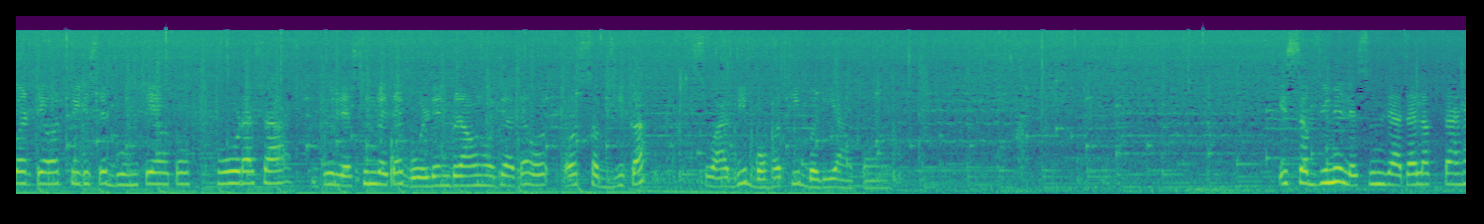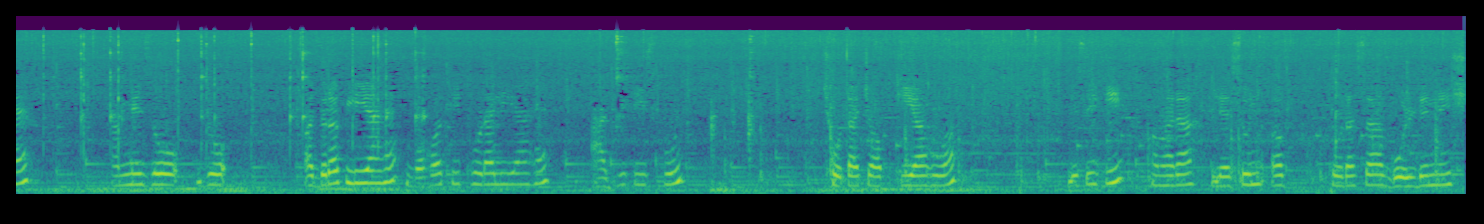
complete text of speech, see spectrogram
करते हैं और फिर इसे भूनते हैं तो थोड़ा सा जो लहसुन रहता है गोल्डन ब्राउन हो जाता है और, और सब्ज़ी का स्वाद भी बहुत ही बढ़िया आता है। इस सब्ज़ी में लहसुन ज़्यादा लगता है। हमने जो जो अदरक लिया है, बहुत ही थोड़ा लिया है। आधी टीस्पून छोटा चॉप किया हुआ। जैसे कि हमारा लहसुन अब थोड़ा सा गोल्डनिश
